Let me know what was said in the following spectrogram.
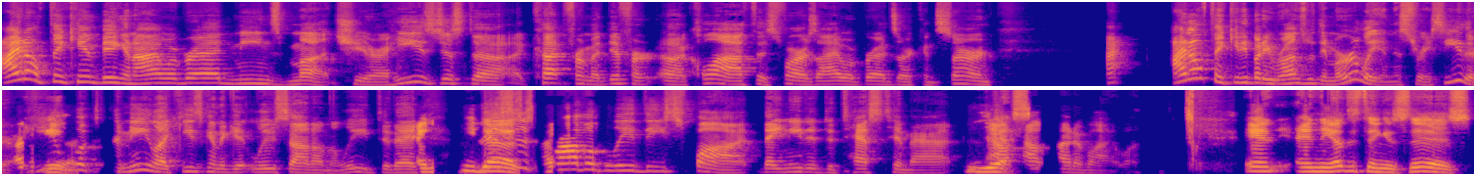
I don't think him being an Iowa bred means much here. He's just uh, cut from a different uh, cloth as far as Iowa breds are concerned. I, don't think anybody runs with him early in this race either. He either. looks to me like he's going to get loose out on the lead today. And he does. This is probably the spot they needed to test him at yes. outside of Iowa. And and the other thing is this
